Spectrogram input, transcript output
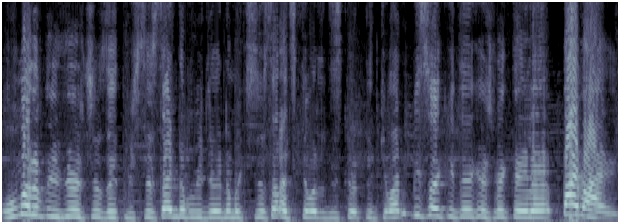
umarım video hoşunuza gitmiştir. Sen de bu videoyu oynamak istiyorsan açıklamada Discord linki var. Bir sonraki videoda görüşmek dileğiyle. Bay bay.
